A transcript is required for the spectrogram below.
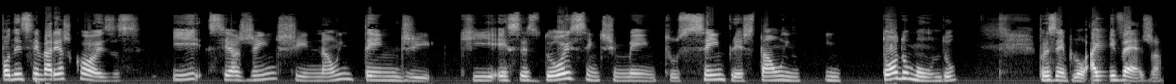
podem ser várias coisas. E se a gente não entende que esses dois sentimentos sempre estão em, em todo mundo, por exemplo, a inveja,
